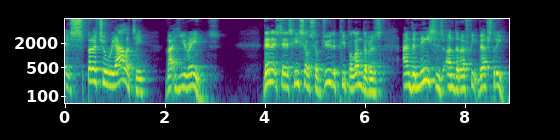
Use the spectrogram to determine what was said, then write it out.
It's spiritual reality that he reigns. Then it says, He shall subdue the people under us and the nations under our feet. Verse 3.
